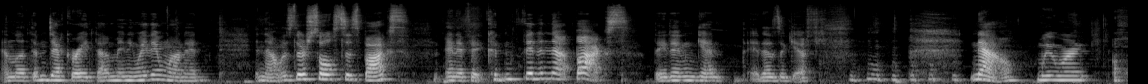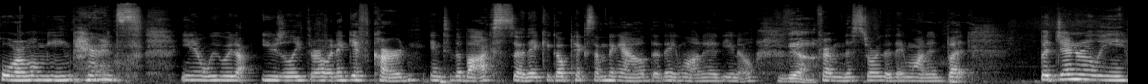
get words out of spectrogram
and let them decorate them any way they wanted. And that was their solstice box. And if it couldn't fit in that box, they didn't get it as a gift. now, we weren't horrible, mean parents. You know, we would usually throw in a gift card into the box so they could go pick something out that they wanted, you know, Yeah. from the store that they wanted. But but generally,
